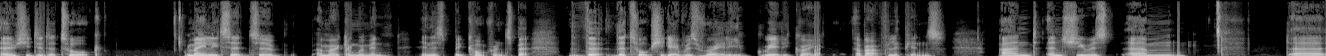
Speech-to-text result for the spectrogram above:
uh, she did a talk, mainly to to American women in this big conference. But the the talk she gave was really really great about Philippians, and and she was um, uh,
